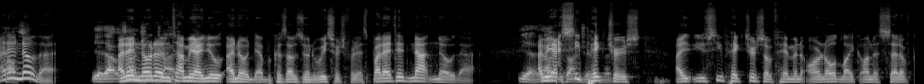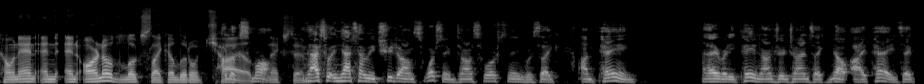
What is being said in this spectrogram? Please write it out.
I didn't know that. Yeah, that was I didn't know that until I mean I knew I know that because I was doing research for this, but I did not know that. Yeah, I mean, I see Andre pictures. I you see pictures of him and Arnold like on a set of Conan, and and Arnold looks like a little child next to him. And that's what, and that's how he treated Arnold Schwarzenegger. Arnold Schwarzenegger was like, "I'm paying. I already paid." And Andre Giant's like, "No, I pay." He's like,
